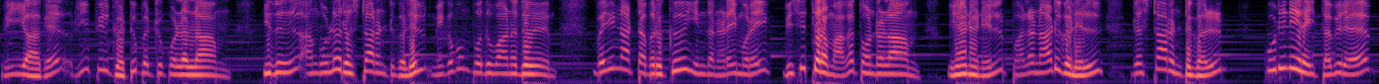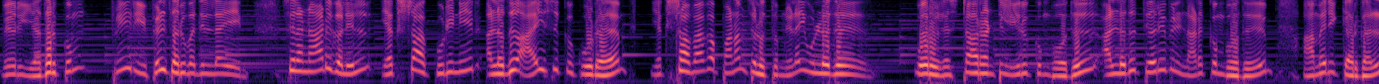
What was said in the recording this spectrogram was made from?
ஃப்ரீயாக ரீஃபில் கேட்டு பெற்றுக்கொள்ளலாம். இது அங்குள்ள ரெஸ்டாரண்ட்டுகளில் மிகவும் பொதுவானது. வெளிநாட்டவருக்கு இந்த நடைமுறை விசித்திரமாக தோன்றலாம். ஏனெனில் பல நாடுகளில் ரெஸ்டாரண்ட்டுகள் குடிநீரை தவிர வேறு எதற்கும் ஃப்ரீ ரீஃபில் தருவதில்லை. சில நாடுகளில் எக்ஸ்ட்ரா குடிநீர் அல்லது ஐஸுக்கு கூட எக்ஸ்ட்ராவாக பணம் செலுத்தும் நிலை உள்ளது. ஒரு ரெஸ்டாரண்டில் இருக்கும்போது அல்லது தெருவில் நடக்கும்போது அமெரிக்கர்கள்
